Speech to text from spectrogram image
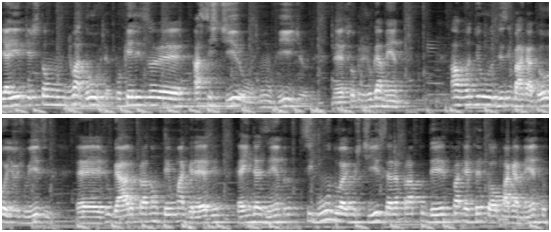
e aí eles estão em uma dúvida, porque eles é, assistiram um vídeo né, sobre julgamento, aonde o desembargador e o juiz é, julgaram para não ter uma greve é, em dezembro. Segundo a Justiça, era para poder efetuar o pagamento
